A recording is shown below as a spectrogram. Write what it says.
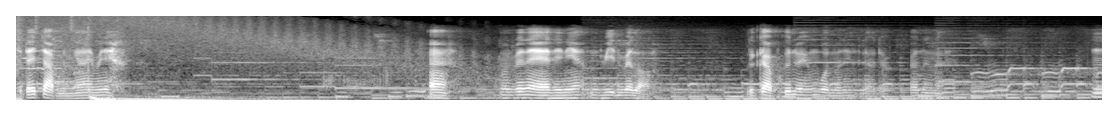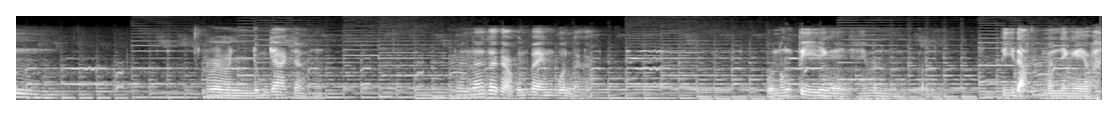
จะได้จับมันง่ายไหมเนี่ย อะ มันไปไหนทีเนี้ย มันบินไปเหรอ หรือกลับขึ้นไปข้างบนวะเนี่ย เดี๋ยวเดี๋ยวแป๊บนึงนะ อืมทำไมมันยุ่งยากจัง มันน่าจะกลับขึ้นไปข้างบนแหละครับ ผมต้องตียังไง ให้มันมันตีดักมันยังไงวะ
